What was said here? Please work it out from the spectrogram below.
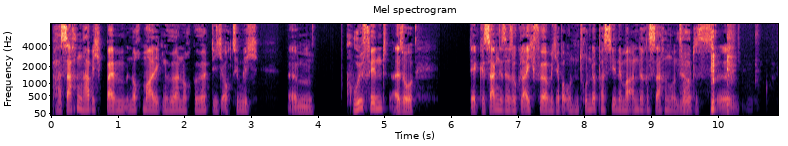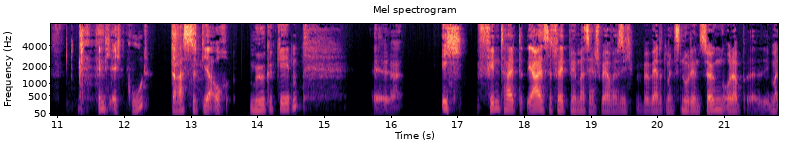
paar Sachen habe ich beim nochmaligen Hören noch gehört, die ich auch ziemlich ähm, cool finde. Also der Gesang ist ja so gleichförmig, aber unten drunter passieren immer andere Sachen und so. Ja. Das äh, finde ich echt gut. Da hast du dir auch Mühe gegeben. Äh, ich finde halt, ja, es fällt mir immer sehr schwer, weil ich bewertet man jetzt nur den Song oder äh, man,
